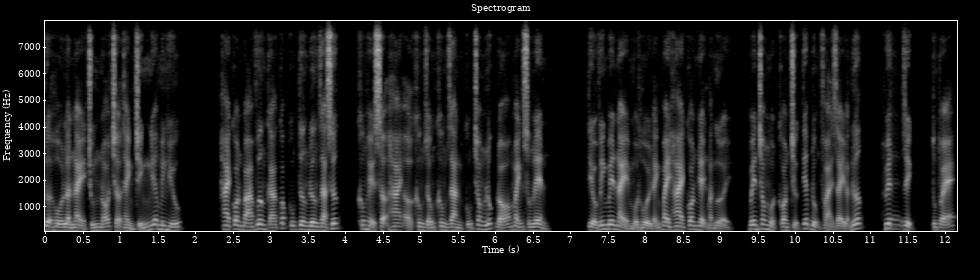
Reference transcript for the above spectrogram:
Tựa hồ lần này chúng nó trở thành chính nghĩa minh hiếu. Hai con bá vương cá cóc cũng tương đương ra sức, không hề sợ hai ở không giống không gian cũng trong lúc đó manh xông lên. Tiểu vinh bên này một hồi đánh bay hai con nhện mặt người, bên trong một con trực tiếp đụng phải dày đặc nước, huyết dịch, tung tóe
